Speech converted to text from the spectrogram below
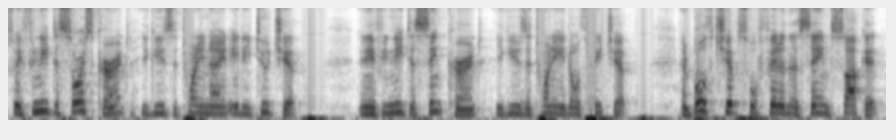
So if you need to source current, you can use the 2982 chip. And if you need to sink current, you can use the 2803 chip. And both chips will fit in the same socket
